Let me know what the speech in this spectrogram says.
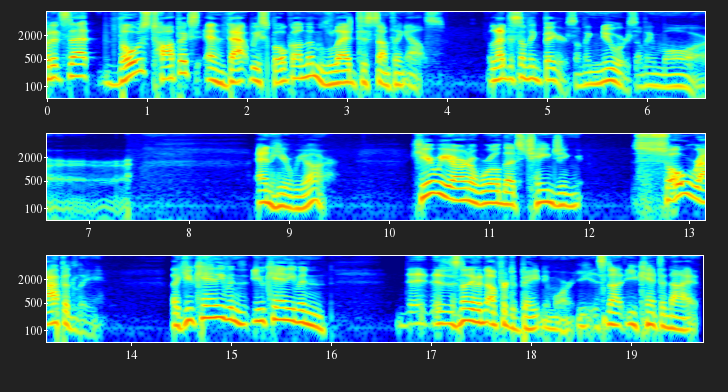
but it's that those topics and that we spoke on them led to something else. it led to something bigger, something newer, something more. And here we are. Here we are in a world that's changing so rapidly. Like you can't even you can't even it's not even up for debate anymore. It's not you can't deny it.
